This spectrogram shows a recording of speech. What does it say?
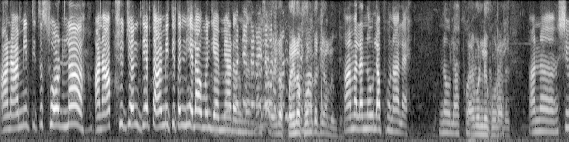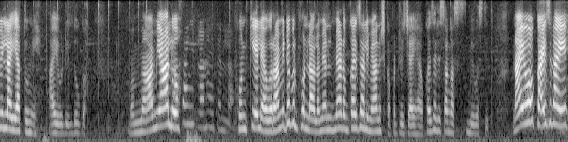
आणि आम्ही तिचं सोडलं. आणि ऑक्सिजन देत आम्ही तिथं नेलाव म्हणली मॅडम. पहिला पहिला फोन कधी आला होता? आम्हाला नऊला फोन आलाय. नऊला फोन म्हणले कोण आले? आणि शिवीला या तुम्ही आई वडील दोघं. मग आम्ही आलो. फोन केल्यावर आम्ही डबल फोन लावला. मॅ- मॅडम काय झाले? मी अनुष्का पटरीची आई हा काय झाले? सांगा व्यवस्थित. नाही हो काहीच नाही.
